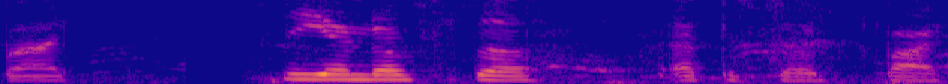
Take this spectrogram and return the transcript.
Bye. It's the end of the episode. Bye.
